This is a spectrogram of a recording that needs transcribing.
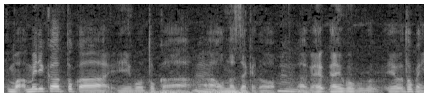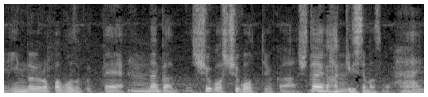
でもアメリカとか英語とか、うんあ同じだけど、うんあ外外国、え特にインドヨーロッパ語族って、うんなんか主語、主語っていうか主体がはっきりしてますもんね。うんはい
